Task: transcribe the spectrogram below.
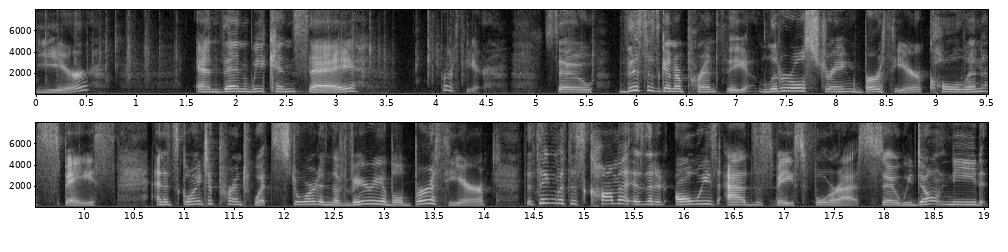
year and then we can say birth year. So this is going to print the literal string birth year colon space and it's going to print what's stored in the variable birth year. The thing with this comma is that it always adds a space for us so we don't need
